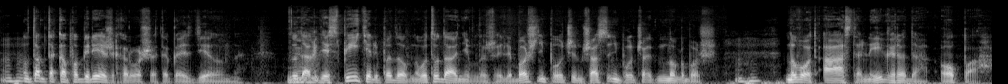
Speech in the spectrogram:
Угу. Ну, там такая побережье хорошее такое сделано. Туда, угу. где Питер и подобное. Вот туда они вложили. Больше не получили. Сейчас они получают много больше. Угу. Ну вот, а остальные города, опа,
